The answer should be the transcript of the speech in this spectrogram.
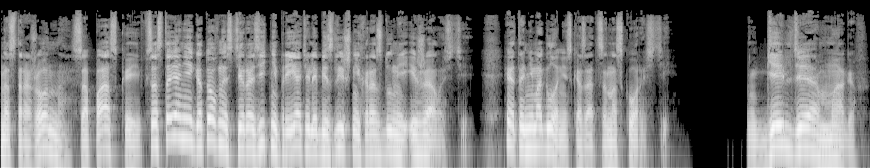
Настороженно, с опаской, в состоянии готовности разить неприятеля без лишних раздумий и жалости. Это не могло не сказаться на скорости. Гильдия магов.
